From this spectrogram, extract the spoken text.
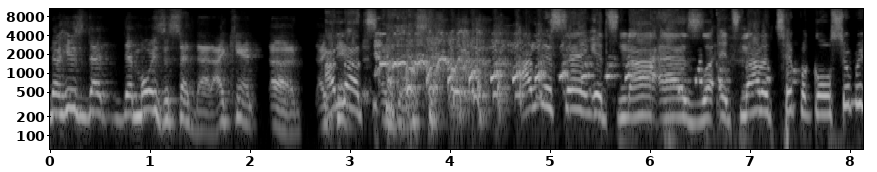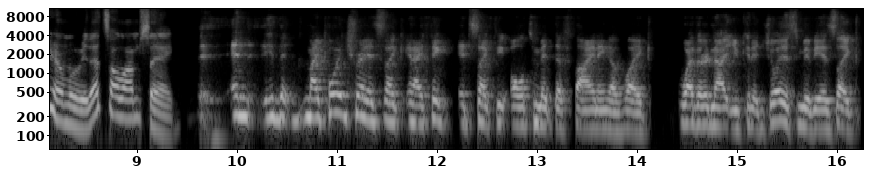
no, here's that. That Moises said that. I can't. Uh, I I'm can't not- I'm just saying it's not as it's not a typical superhero movie. That's all I'm saying. And my point, Trent, it's like, and I think it's like the ultimate defining of like whether or not you can enjoy this movie is like,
